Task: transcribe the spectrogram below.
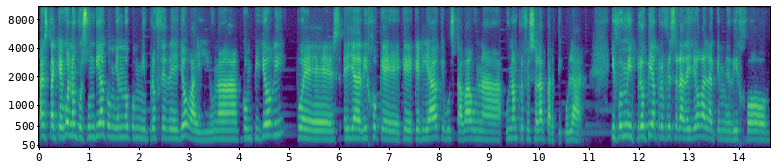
Hasta que, bueno, pues un día comiendo con mi profe de yoga y una compi yogi, pues ella dijo que, quería, que buscaba una, profesora particular. Y fue mi propia profesora de yoga la que me dijo,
